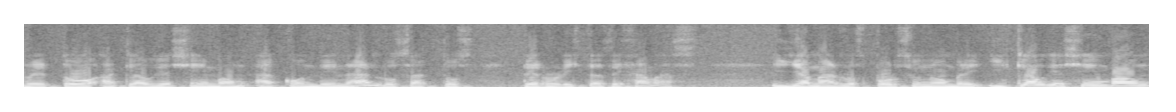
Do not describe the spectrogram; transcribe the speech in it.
retó a Claudia Sheinbaum a condenar los actos terroristas de Hamas y llamarlos por su nombre, y Claudia Sheinbaum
